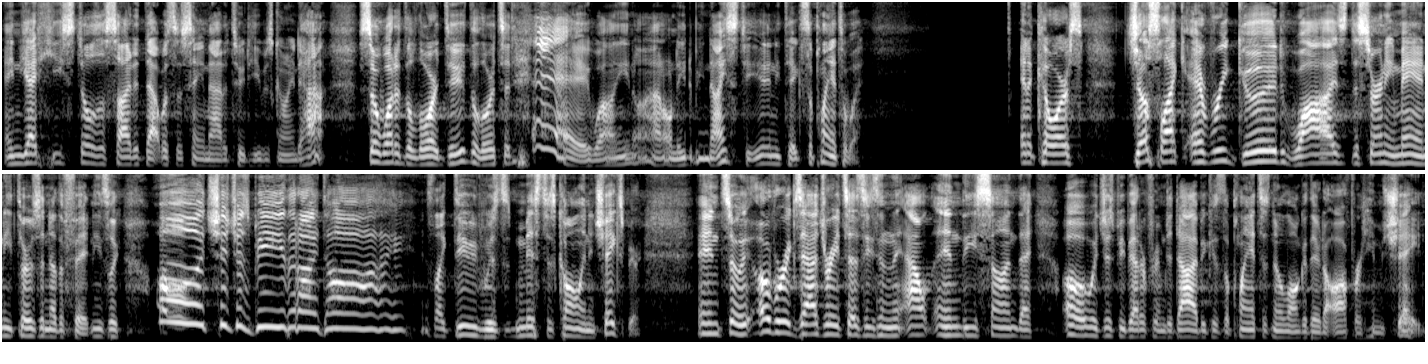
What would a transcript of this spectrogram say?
and yet he still decided that was the same attitude he was going to have. So, what did the Lord do? The Lord said, Hey, well, you know, I don't need to be nice to you. And he takes the plant away. And of course, just like every good, wise, discerning man, he throws another fit. And he's like, oh, it should just be that I die. It's like, dude was missed his calling in Shakespeare. And so he over exaggerates as he's in the out in the sun that, oh, it would just be better for him to die because the plant is no longer there to offer him shade.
